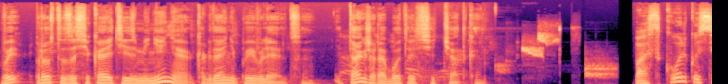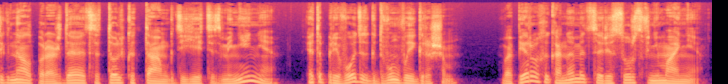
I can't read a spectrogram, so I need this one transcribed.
вы просто засекаете изменения, когда они появляются. И также работает сетчатка. Поскольку сигнал порождается только там, где есть изменения, это приводит к двум выигрышам. Во-первых, экономится ресурс внимания –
